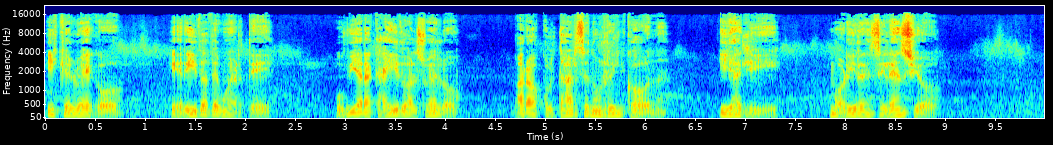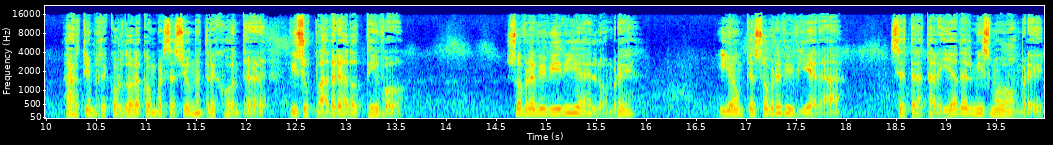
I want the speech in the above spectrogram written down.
y que luego, herida de muerte, hubiera caído al suelo para ocultarse en un rincón y allí morir en silencio. Artyom recordó la conversación entre Hunter y su padre adoptivo. ¿Sobreviviría el hombre? Y aunque sobreviviera, ¿Se trataría del mismo hombre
